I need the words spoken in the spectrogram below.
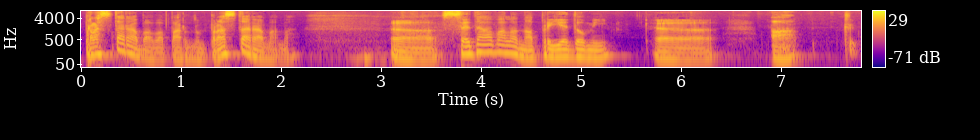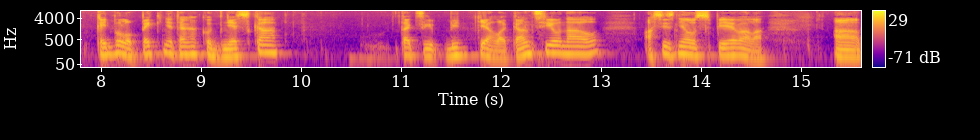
prastará mama, pardon, prastará mama, uh, sedávala na priedomi uh, a k- keď bolo pekne, tak ako dneska, tak si vytiahla kancionál a si z neho spievala. A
